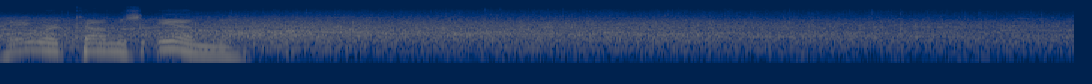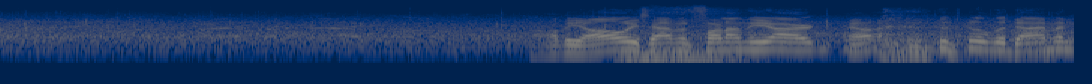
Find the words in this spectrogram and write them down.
Heyward comes in. Bobby always having fun on the yard. Middle of the diamond.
